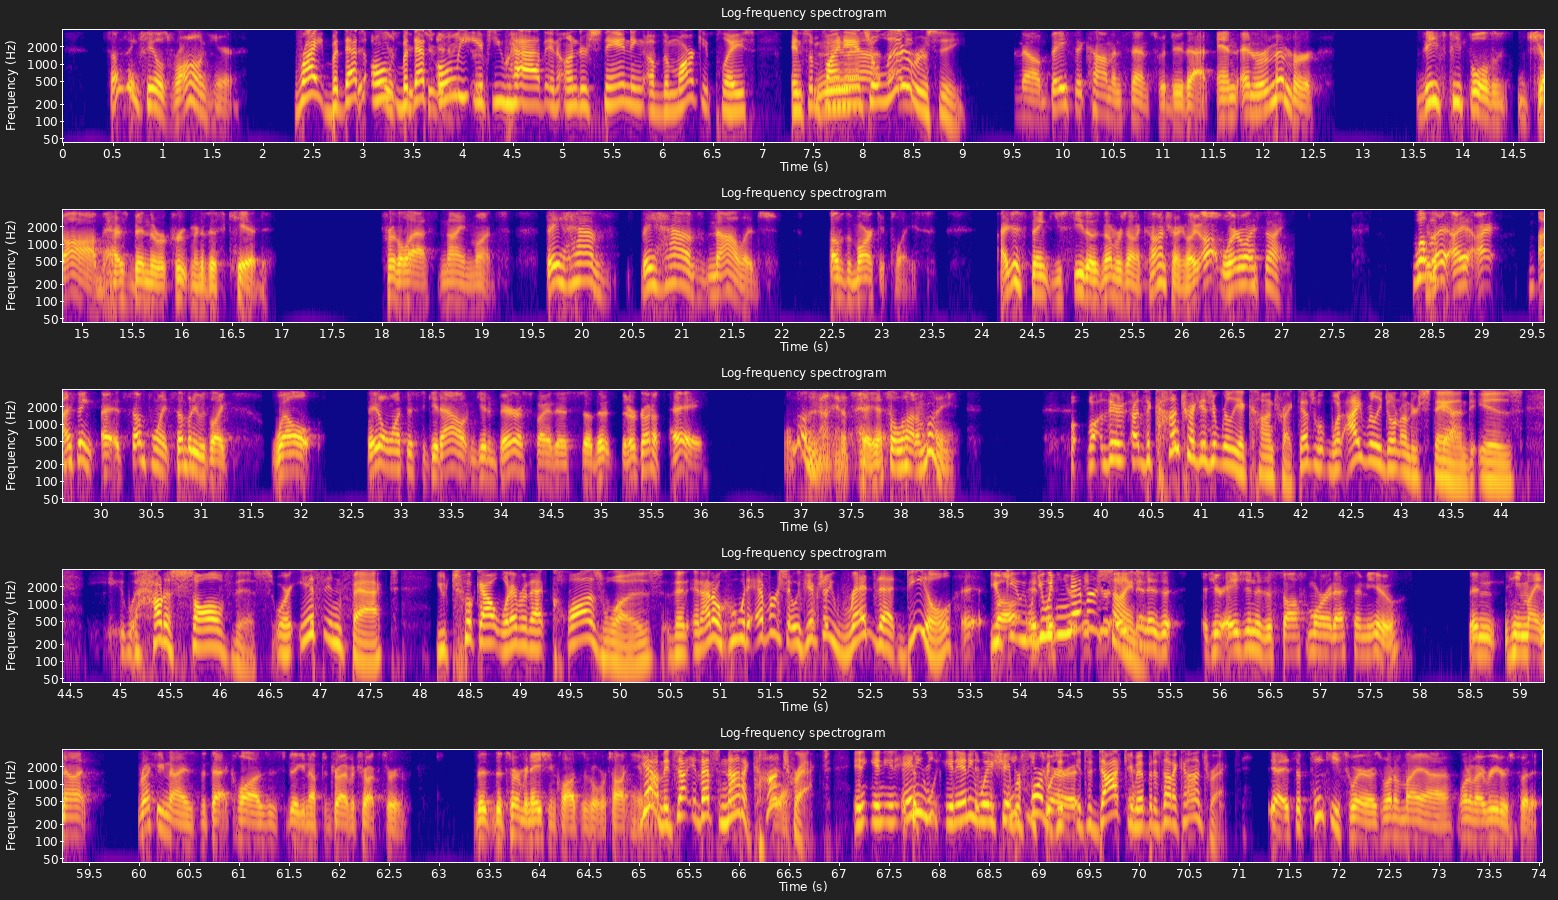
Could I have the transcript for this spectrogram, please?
something feels wrong here. Right, but that's only but that's only if you have an understanding of the marketplace and some financial literacy. No, basic common sense would do that. And and remember, these people's job has been the recruitment of this kid for the last nine months. They have they have knowledge of the marketplace. I just think you see those numbers on a contract, like, oh, where do I sign? Well, but- I, I, I, I think at some point somebody was like, well, they don't want this to get out and get embarrassed by this, so they're they're going to pay. Well, no, they're not going to pay. That's a lot of money. Well, there, uh, the contract isn't really a contract. That's what, what I really don't understand is how to solve this, or if in fact you took out whatever that clause was that, and I don't know who would ever say if you actually read that deal, you Well, you, if- you would never sign it. A, if your agent is a sophomore at SMU, then he might not recognize that that clause is big enough to drive a truck through. The, the termination clause is what we're talking about. Yeah, I mean, it's not, that's not a contract in, in, in any pink- in any way, shape, or form. It's a, it's a document, but it's not a contract. Yeah, it's a pinky swear, as one of my uh, one of my readers put it.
